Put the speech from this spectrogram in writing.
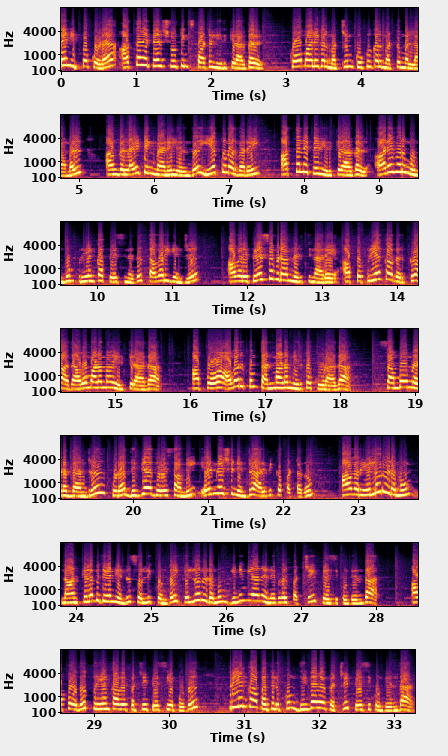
ஏன் இப்ப கூட அத்தனை பேர் ஷூட்டிங் ஸ்பாட்டில் இருக்கிறார்கள்? கோமாளிகள் மற்றும் குக்குகள் மட்டுமல்லாமல் அங்கு லைட்டிங் மேனில் இருந்து இயக்குனர் வரை அத்தனை பேர் இருக்கிறார்கள். அனைவரும் முன்பும் பிரியங்கா பேசினது தவறு என்று அவரை பேச விடாமல் நிறுத்தினாரே. அப்ப பிரியங்காவிற்கு அது அவமானமா இருக்கிறாரா அப்போ அவருக்கும் தன்மானம் இருக்க கூடாதா சம்பவம் நடந்த அன்று கூட திவ்யா துரைசாமி எலிமினேஷன் என்று அறிவிக்கப்பட்டதும் அவர் எல்லோரிடமும் நான் கிளம்புகிறேன் என்று சொல்லிக்கொண்டு எல்லோரிடமும் இனிமையான நினைவுகள் பற்றி பேசிக் கொண்டிருந்தார் அப்போது பிரியங்காவை பற்றி பேசிய போது பிரியங்கா பதிலுக்கும் திவ்யாவை பற்றி பேசிக் கொண்டிருந்தார்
